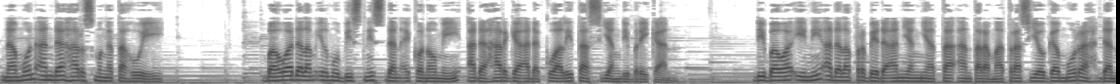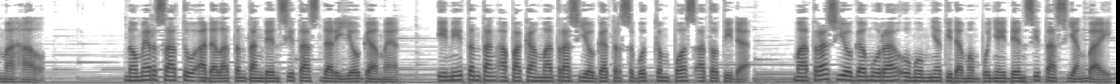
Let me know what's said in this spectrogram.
Namun Anda harus mengetahui, bahwa dalam ilmu bisnis dan ekonomi, ada harga ada kualitas yang diberikan. Di bawah ini adalah perbedaan yang nyata antara matras yoga murah dan mahal. Nomor satu adalah tentang densitas dari yoga mat. Ini tentang apakah matras yoga tersebut kempos atau tidak. Matras yoga murah umumnya tidak mempunyai densitas yang baik.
